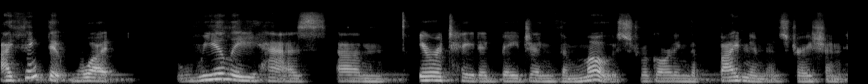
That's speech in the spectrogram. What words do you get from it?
I think that what really has um, irritated Beijing the most regarding the Biden administration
